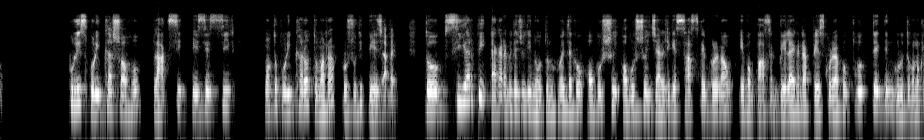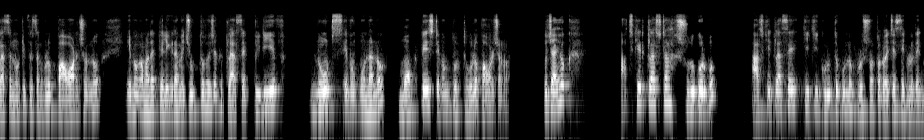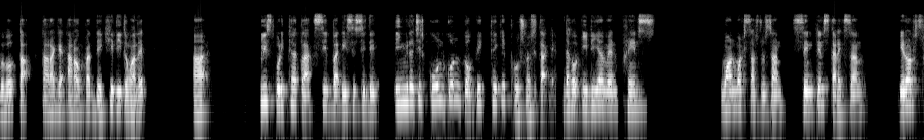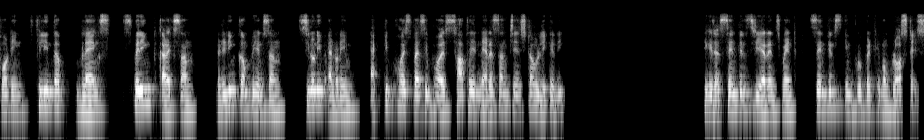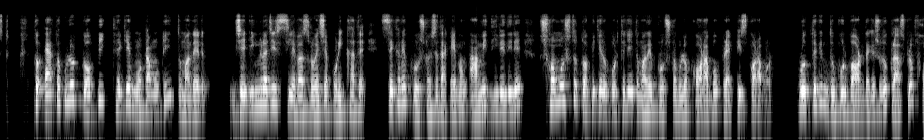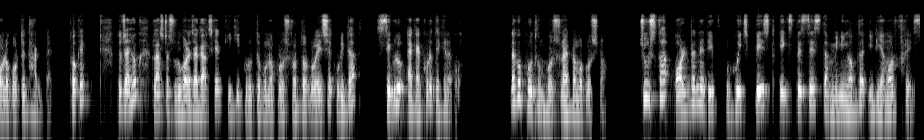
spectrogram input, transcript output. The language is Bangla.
পুলিশ পরীক্ষা সহ, ক্লার্কশিপ এসএসসির মতো পরীক্ষারও তোমরা প্রস্তুতি পেয়ে যাবে। তো সিআরপি একাডেমিতে যদি নতুন হয়ে দেখো অবশ্যই অবশ্যই চ্যানেলটিকে সাবস্ক্রাইব করে নাও এবং পাশের বেল আইকনটা প্রেস করে রাখো। প্রত্যেকদিন গুরুত্বপূর্ণ ক্লাসের নোটিফিকেশনগুলো পাওয়ার জন্য এবং আমাদের টেলিগ্রামে যুক্ত হয়ে যাবে ক্লাসের পিডিএফ নোটস এবং অন্যান্য মক টেস্ট এবং তথ্যগুলো পাওয়ার জন্য। তো যাই হোক, আজকের ক্লাসটা শুরু করব। আজকের ক্লাসে কি কি গুরুত্বপূর্ণ প্রশ্ন তো রয়েছে সেগুলো দেখব। তার আগে আরও একবার দেখিয়ে দিই তোমাদের। পুলিশ পরীক্ষা ক্লার্কশিপ বা এসএসসি তে ইংরেজির কোন কোন টপিক থেকে প্রশ্ন এসে থাকে দেখো idiom and phrases one word substitution sentence correction error spotting fill in the blanks spelling correction reading comprehension synonym antonym active voice passive voice সাথে ন্যারেশন চেঞ্জটাও লিখে দিই। ঠিক আছে? সেন্টেন্স রিঅ্যারেঞ্জমেন্ট সেন্টেন্স ইমপ্রুভমেন্ট এবং ক্লস টেস্ট তো এতগুলো টপিক থেকে মোটামুটি তোমাদের যে ইংরাজির সিলেবাস রয়েছে পরীক্ষাতে, সেখানে প্রশ্ন এসে থাকে এবং আমি ধীরে ধীরে সমস্ত টপিকের উপর থেকেই তোমাদের প্রশ্নগুলো করাবো প্র্যাকটিস করাবো। প্রত্যেকদিন দুপুর বারোটা থেকে শুধু ক্লাসগুলো ফলো করতে থাকবে ওকে তো যাই হোক ক্লাসটা শুরু করা যাক আজকে কি কি গুরুত্বপূর্ণ প্রশ্ন তো রয়েছে কুড়িটা, সেগুলো এক এক করে দেখে নেব। দেখো প্রথম প্রশ্ন, এক নম্বর প্রশ্ন। Choose the alternative which best expresses the meaning of the idiom or phrase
